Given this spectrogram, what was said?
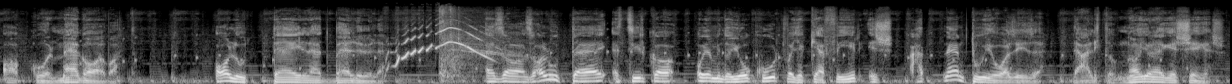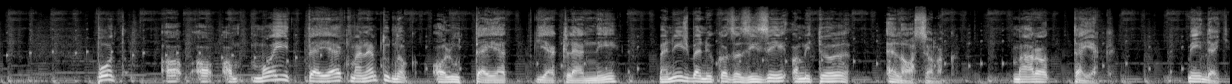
akkor megalvat. Aludt tej lett belőle. Ez az aludt tej, ez cirka olyan, mint a joghurt vagy a kefír, és hát nem túl jó az íze, de állítólag nagyon egészséges. Pont a, a, a mai tejek már nem tudnak aludt tejek lenni, mert nincs bennük az az izé, amitől elalszanak. Már a tejek. Mindegy.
